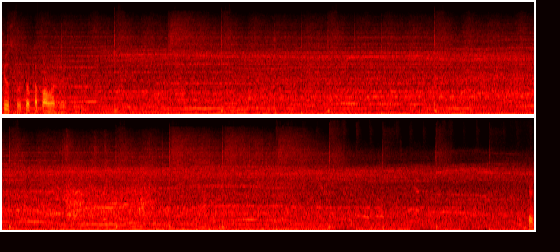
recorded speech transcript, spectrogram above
чувствую только положительно. Как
